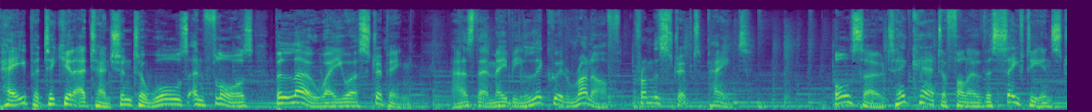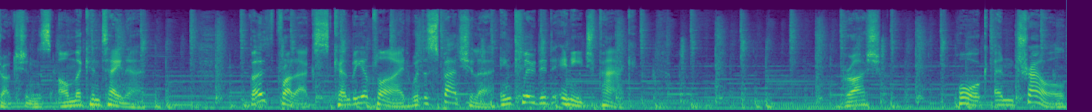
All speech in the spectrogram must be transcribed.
Pay particular attention to walls and floors below where you are stripping, as there may be liquid runoff from the stripped paint. Also, take care to follow the safety instructions on the container. Both products can be applied with a spatula included in each pack. Brush hawk and trowel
